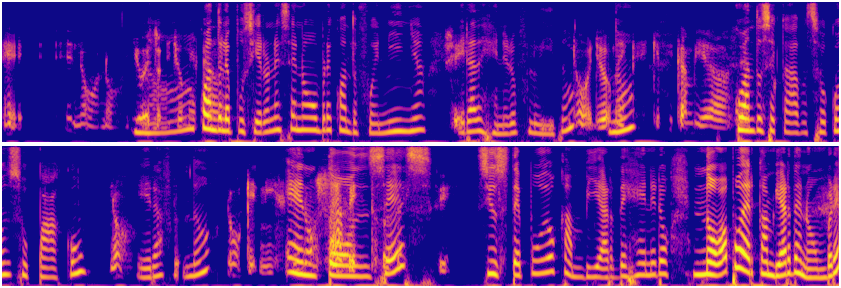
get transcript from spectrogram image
eh, eh, no, no, yo No, me cuando le pusieron ese nombre cuando fue niña, sí. ¿era de género fluido? No, yo ¿No? me, que me cambié a... Cuando se casó con su Paco, No, ¿era ¿no? no, que ni que no sabe todo. Entonces, si usted pudo cambiar de género, ¿no va a poder cambiar de nombre?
